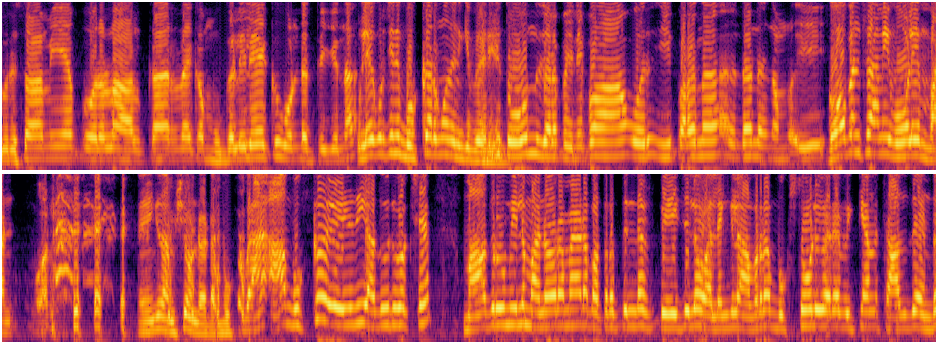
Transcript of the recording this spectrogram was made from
ഗുരുസ്വാമിയെ പോലുള്ള ആൾക്കാരുടെ ഒക്കെ മുകളിലേക്ക് കൊണ്ടെത്തിക്കുന്ന പുള്ളിയെ കുറിച്ച് ബുക്ക് ഇറങ്ങുമെന്ന് എനിക്ക് പേടി എനിക്ക് തോന്നുന്നു ചിലപ്പോ ഇനിയിപ്പോ ആ ഒരു ഈ പറയുന്ന എന്താണ് നമ്മൾ ഈ ഗോപൻ സ്വാമി വോളിയം വൺ. എനിക്ക് സംശയമുണ്ട് കേട്ടോ. ബുക്ക് ആ ബുക്ക് എഴുതി അതൊരു പക്ഷെ മാതൃഭൂമിയിലും മനോരമയുടെ പത്രത്തിന്റെ പേജിലോ അല്ലെങ്കിൽ അവരുടെ ബുക്ക് സ്റ്റോളിൽ വരെ വിൽക്കാൻ സാധ്യതയുണ്ട്.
